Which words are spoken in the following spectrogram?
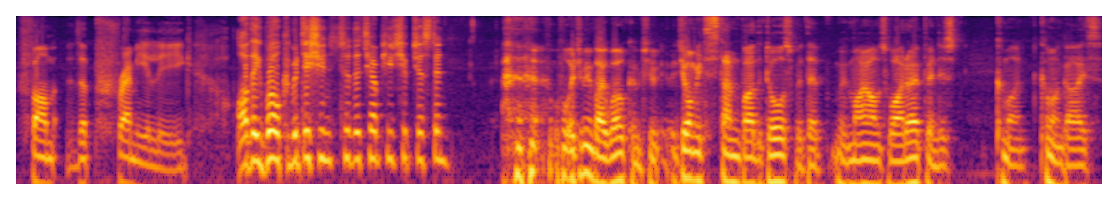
from the Premier League. Are they welcome additions to the Championship, Justin? what do you mean by welcome? Do you, do you want me to stand by the doors with the with my arms wide open? Just come on, come on, guys.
